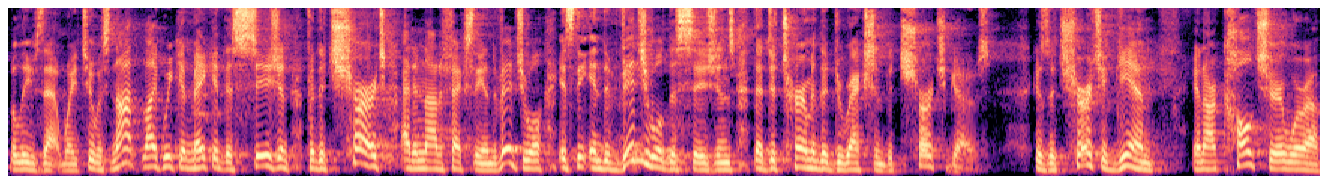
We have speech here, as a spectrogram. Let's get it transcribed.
believes that way too. It's not like we can make a decision for the church and it not affects the individual. It's the individual decision decisions that determine the direction the church goes. Because the church, again, in our culture, we're a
